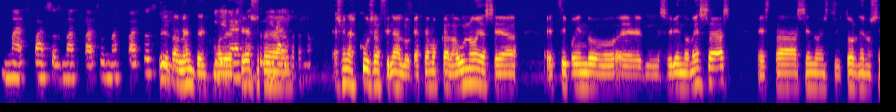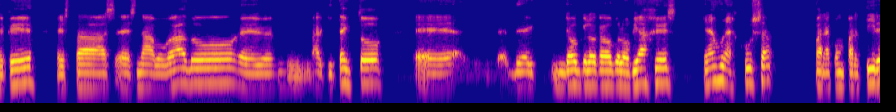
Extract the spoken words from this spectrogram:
más pasos, más pasos, más pasos. totalmente. es, una, excusa al final, lo que hacemos cada uno, ya sea estoy poniendo, eh, sirviendo mesas, estás siendo instructor de no sé qué, estás es abogado, eh, arquitecto, eh, yo que lo que hago con los viajes, tienes una excusa para compartir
